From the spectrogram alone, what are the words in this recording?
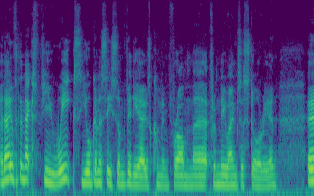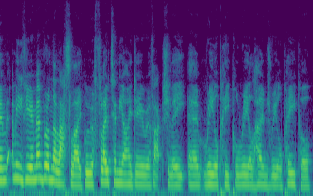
and over the next few weeks, you're going to see some videos coming from uh, from New Homes Historian. Um, I mean, if you remember on the last live, we were floating the idea of actually um, real people, real homes, real people.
